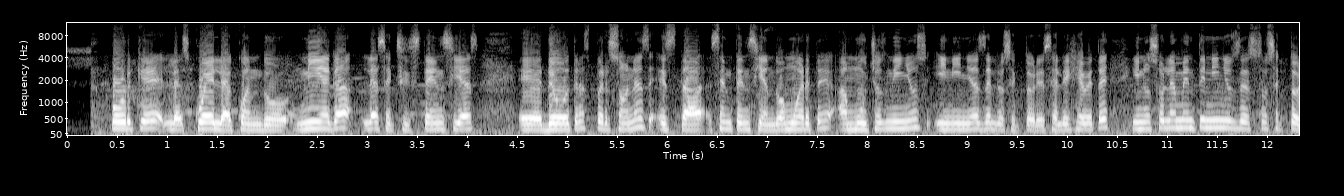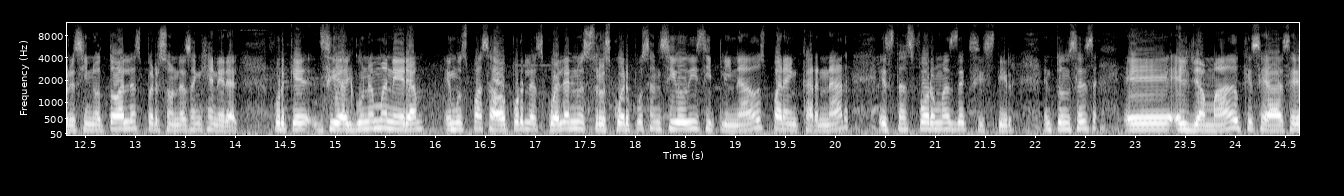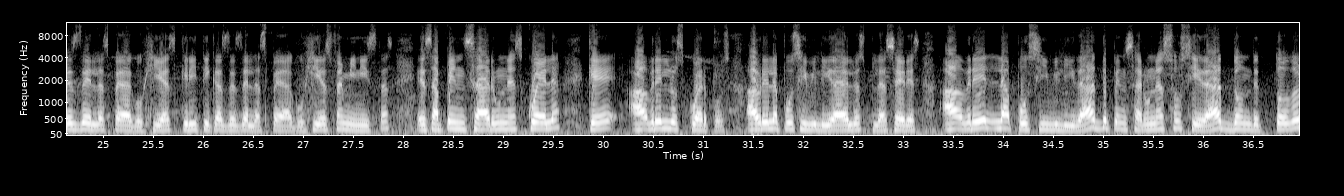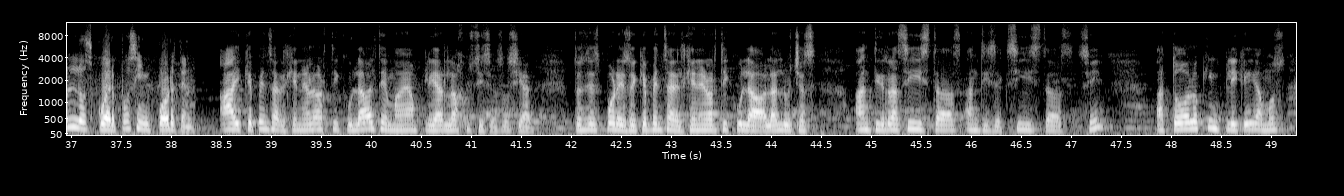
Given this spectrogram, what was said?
Porque la escuela cuando niega las existencias eh, de otras personas está sentenciando a muerte a muchos niños y niñas de los sectores LGBT y no solamente niños de estos sectores, sino todas las personas en general. Porque si de alguna manera hemos pasado por la escuela, nuestros cuerpos han sido disciplinados para encarnar estas formas de existir. Entonces, eh, el llamado que se hace desde las pedagogías críticas, desde las pedagogías feministas, es a pensar una escuela que abre los cuerpos, abre la posibilidad de los placeres, abre la posibilidad de pensar una sociedad donde todos los cuerpos importen. Hay que pensar el género articulado al tema de ampliar la justicia social. Entonces, por eso hay que pensar el género articulado las luchas antirracistas, antisexistas, ¿sí? a todo lo que implique, digamos,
